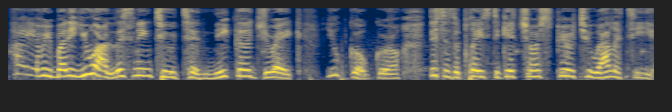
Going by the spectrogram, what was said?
Hi, everybody. You are listening to Tanika Drake. You go, girl. This is a place to get your spirituality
